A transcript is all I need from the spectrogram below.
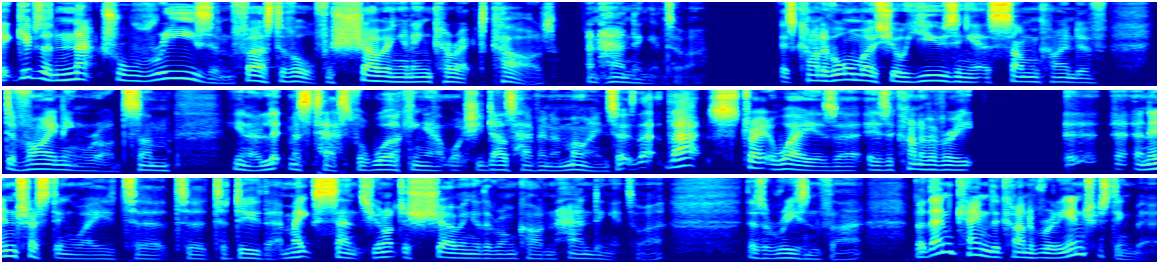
it gives a natural reason, first of all, for showing an incorrect card and handing it to her. It's kind of almost you're using it as some kind of divining rod, some you know litmus test for working out what she does have in her mind. So that that straight away is a is a kind of a very an interesting way to, to to do that. It makes sense. You're not just showing her the wrong card and handing it to her. There's a reason for that. But then came the kind of really interesting bit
